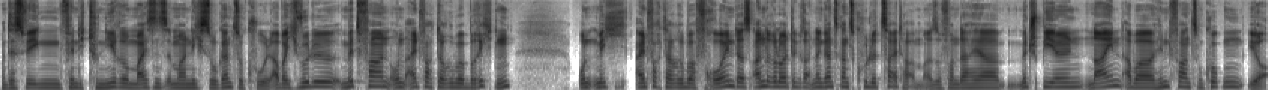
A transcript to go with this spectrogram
Und deswegen finde ich Turniere meistens immer nicht so ganz so cool. Aber ich würde mitfahren und einfach darüber berichten und mich einfach darüber freuen, dass andere Leute gerade eine ganz, ganz coole Zeit haben. Also von daher mitspielen, nein, aber hinfahren zum Gucken, ja.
